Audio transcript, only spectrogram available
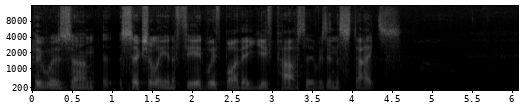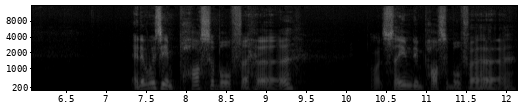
who was um, sexually interfered with by their youth pastor. It was in the States. And it was impossible for her, or it seemed impossible for her,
